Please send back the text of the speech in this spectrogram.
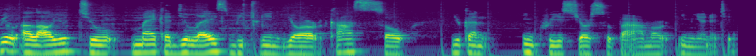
will allow you to make a delays between your casts so you can increase your super armor immunity.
